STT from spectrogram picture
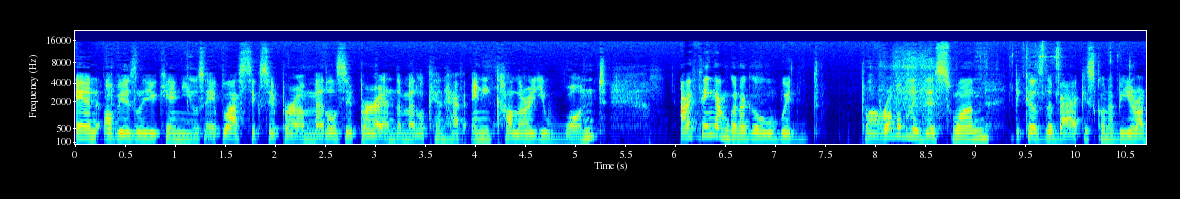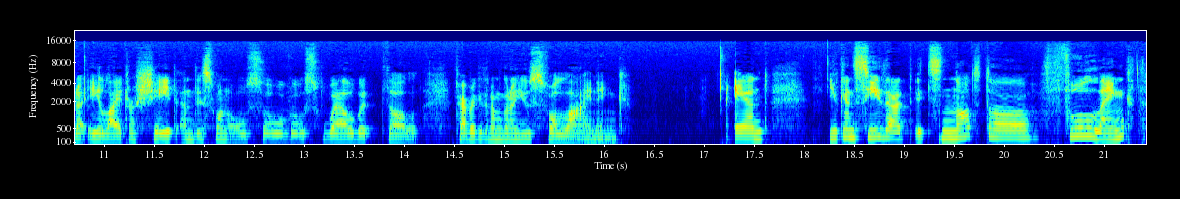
And obviously you can use a plastic zipper, a metal zipper, and the metal can have any color you want. I think I'm gonna go with probably this one because the back is gonna be rather a lighter shade and this one also goes well with the fabric that I'm gonna use for lining. And you can see that it's not the full length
